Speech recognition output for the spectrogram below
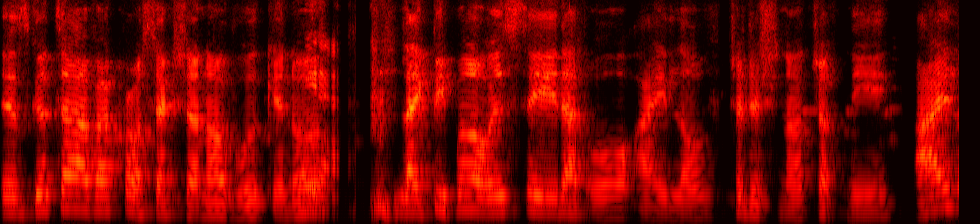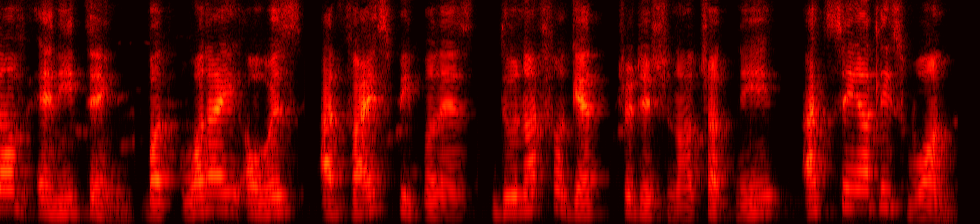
it's good to have a cross section of work, you know. Yeah. like people always say that, oh, I love traditional chutney. I love anything. But what I always advise people is do not forget traditional chutney. I'd sing at least one.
